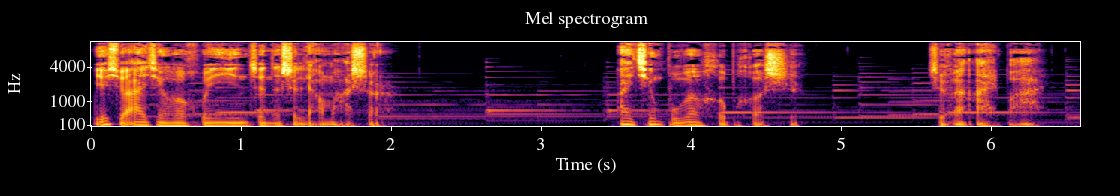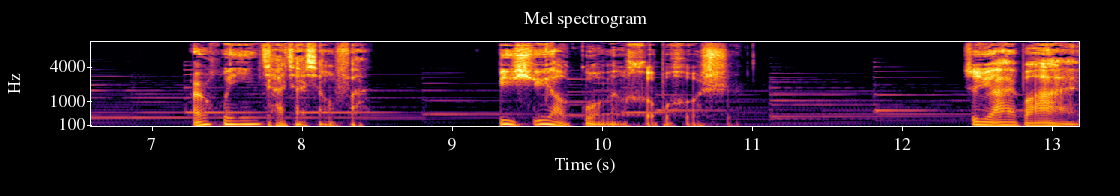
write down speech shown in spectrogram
也许爱情和婚姻真的是两码事儿。情不问合不合适，只问爱不爱，而婚姻恰恰相反，必须要过问合不合适。至于爱不爱，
